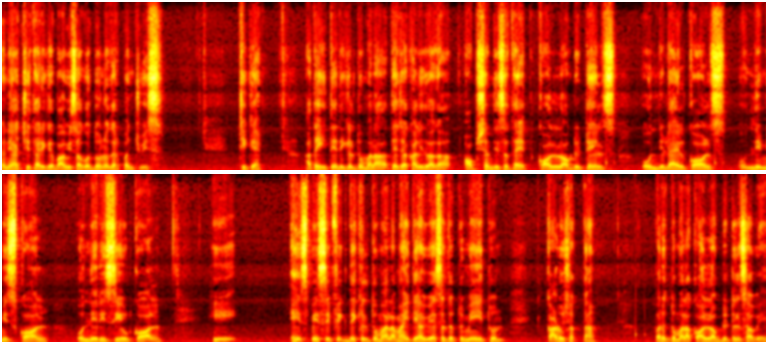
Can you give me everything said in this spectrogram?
आणि आजची तारीख आहे बावीस ऑगस्ट दोन हजार पंचवीस. ठीक आहे. आता इथे देखील तुम्हाला त्याच्याखाली बघा ऑप्शन दिसत आहेत. Call log details only dial calls only miss call only received call ही हे स्पेसिफिक देखील तुम्हाला माहिती हवी असेल तर तुम्ही इथून काढू शकता. परंतु मला कॉल लॉग डिटेल्स हवे.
